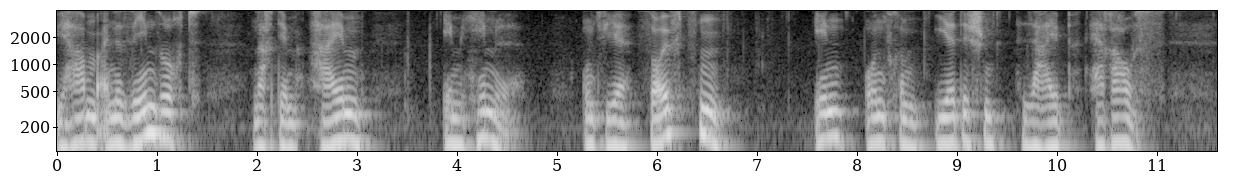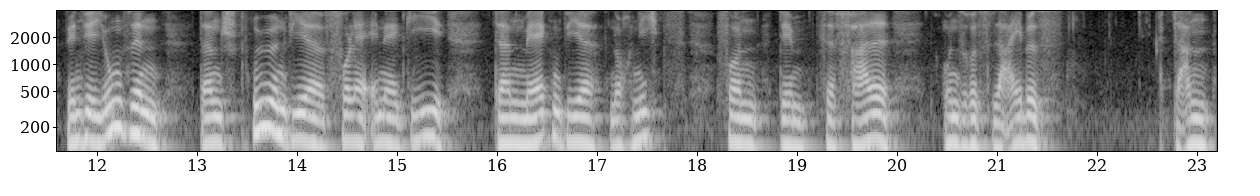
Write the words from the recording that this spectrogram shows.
wir haben eine Sehnsucht nach dem Heim im Himmel und wir seufzen in unserem irdischen Leib heraus. Wenn wir jung sind, dann sprühen wir voller Energie, dann merken wir noch nichts von dem Zerfall unseres Leibes. Dann,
